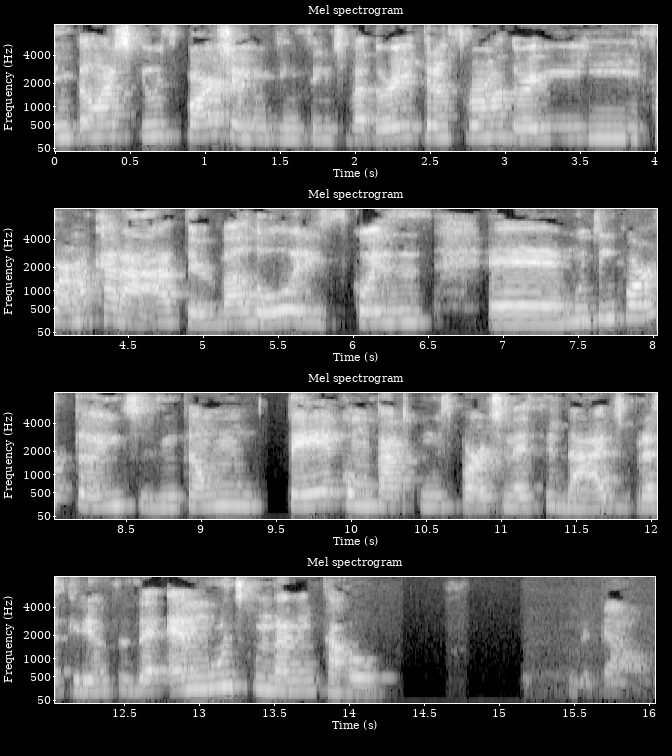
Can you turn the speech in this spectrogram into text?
então acho que o esporte é muito incentivador e transformador e forma caráter, valores, coisas é, muito importantes. Então, ter contato com o esporte nessa idade para as crianças é, é, muito fundamental. Legal,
